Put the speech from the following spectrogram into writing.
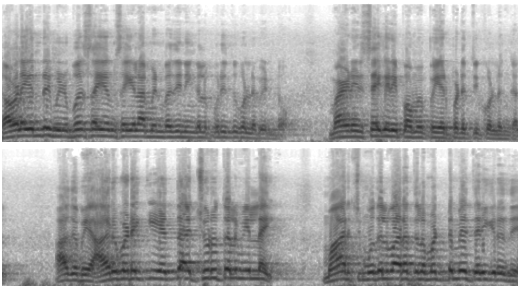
கவலையின்றி விவசாயம் செய்யலாம் என்பதை நீங்கள் புரிந்து கொள்ள வேண்டும். மழைநீர் சேகரிப்பு அமைப்பை ஏற்படுத்திக் கொள்ளுங்கள். ஆகவே அறுவடைக்கு எந்த அச்சுறுத்தலும் இல்லை. மார்ச் முதல் வாரத்தில் மட்டுமே தெரிகிறது.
